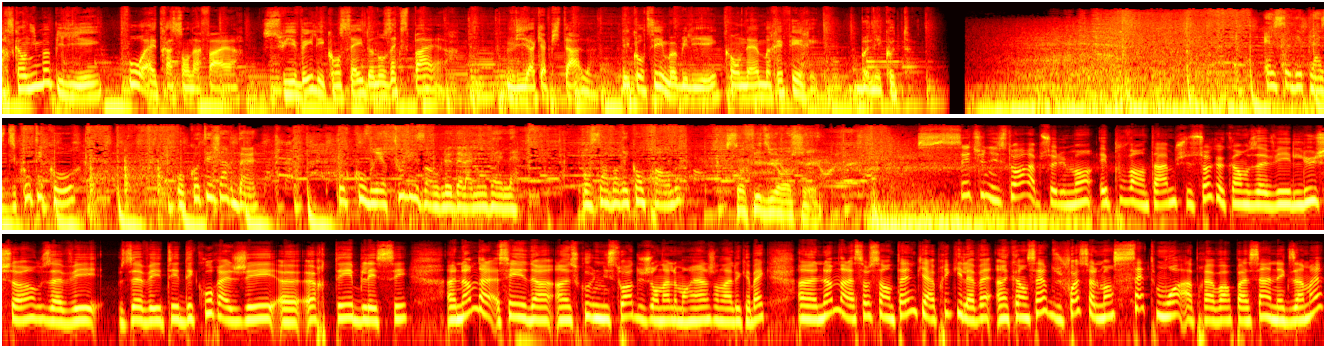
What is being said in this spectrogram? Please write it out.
Parce qu'en immobilier, faut être à son affaire. Suivez les conseils de nos experts. Via Capital, les courtiers immobiliers qu'on aime référer. Bonne écoute. Elle se déplace du côté court au côté jardin pour couvrir tous les angles de la nouvelle. Pour savoir et comprendre, Sophie Durocher. C'est une histoire absolument épouvantable. Je suis sûre que quand vous avez lu ça, vous avez vous avez été découragé, euh, heurté, blessé. Un homme, c'est un, une histoire du Journal de Montréal, Journal de Québec. Un homme dans la soixantaine qui a appris qu'il avait un cancer du foie seulement sept mois après avoir passé un examen.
